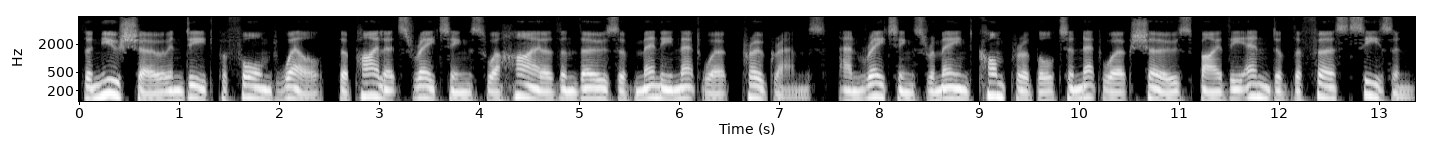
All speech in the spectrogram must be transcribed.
The new show indeed performed well, the pilot's ratings were higher than those of many network programs, and ratings remained comparable to network shows by the end of the first season,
